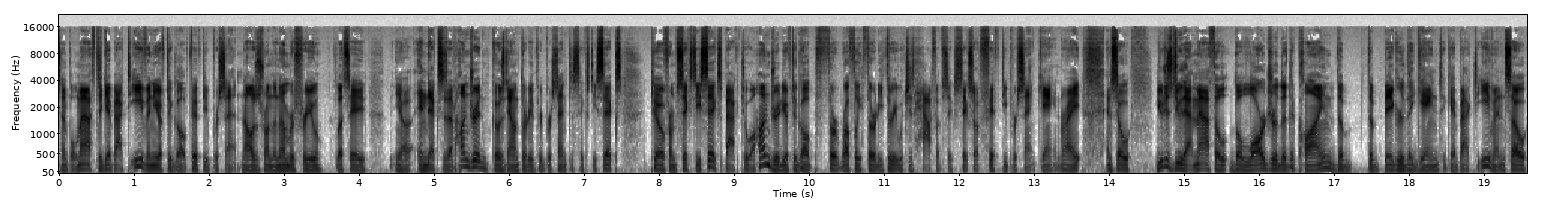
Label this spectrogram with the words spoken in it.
simple math. To get back to even, you have to go up 50%. And I'll just run the numbers for you. Let's say, you know, index is at 100, goes down 33% to 66. To go from 66 back to 100, you have to go up roughly 33, which is half of 66, so a 50% gain, right? And so you just do that math. The, the larger the decline, the the bigger the gain to get back to even. So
